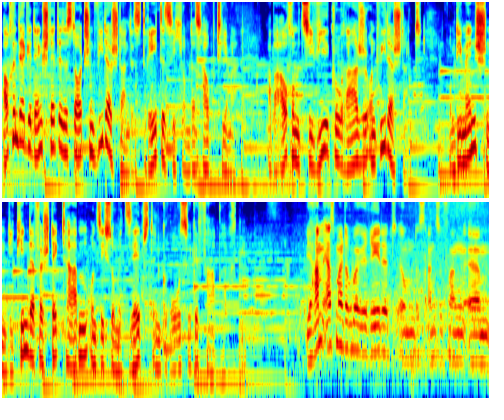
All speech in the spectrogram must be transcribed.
Auch in der Gedenkstätte des deutschen Widerstandes dreht es sich um das Hauptthema, aber auch um Zivilcourage und Widerstand, um die Menschen, die Kinder versteckt haben und sich somit selbst in große Gefahr brachten. Wir haben erstmal darüber geredet, um das anzufangen, ähm,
